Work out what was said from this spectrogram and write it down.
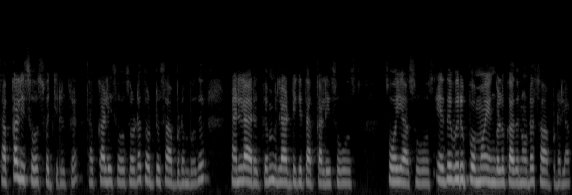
தக்காளி சோஸ் வச்சுருக்கிறேன். தக்காளி சோஸோட தொட்டு சாப்பிடும்போது நல்லா இருக்கும். இல்லாட்டிக்கு தக்காளி சோஸ் சோயா சோஸ் எது விருப்பமோ எங்களுக்கு அதனோட சாப்பிடலாம்.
